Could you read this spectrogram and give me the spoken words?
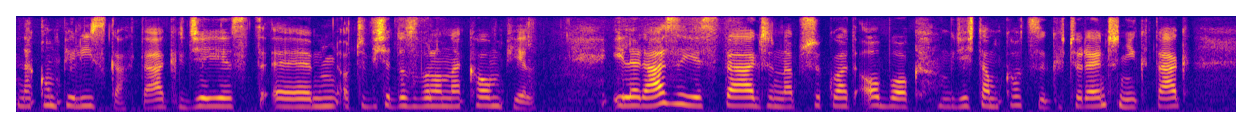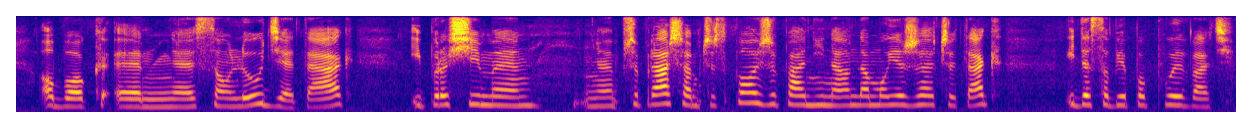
na kąpieliskach, tak? gdzie jest oczywiście dozwolona kąpiel. Ile razy jest tak, że na przykład obok gdzieś tam kocyk czy ręcznik, tak? obok są ludzie, tak? I prosimy, przepraszam, czy spojrzy Pani na, na moje rzeczy, tak? Idę sobie popływać.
